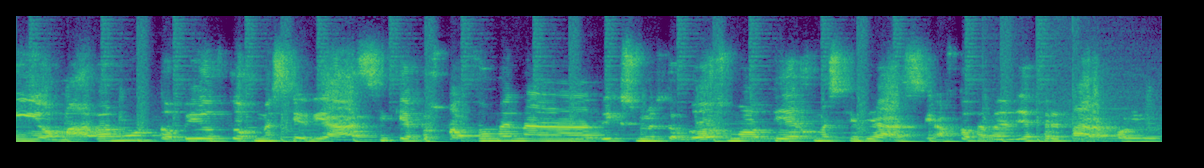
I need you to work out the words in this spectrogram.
ή η ομάδα μου, το οποίο το έχουμε σχεδιάσει και προσπαθούμε να δείξουμε στον κόσμο τι έχουμε σχεδιάσει. Αυτό θα με ενδιαφέρει πάρα πολύ.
